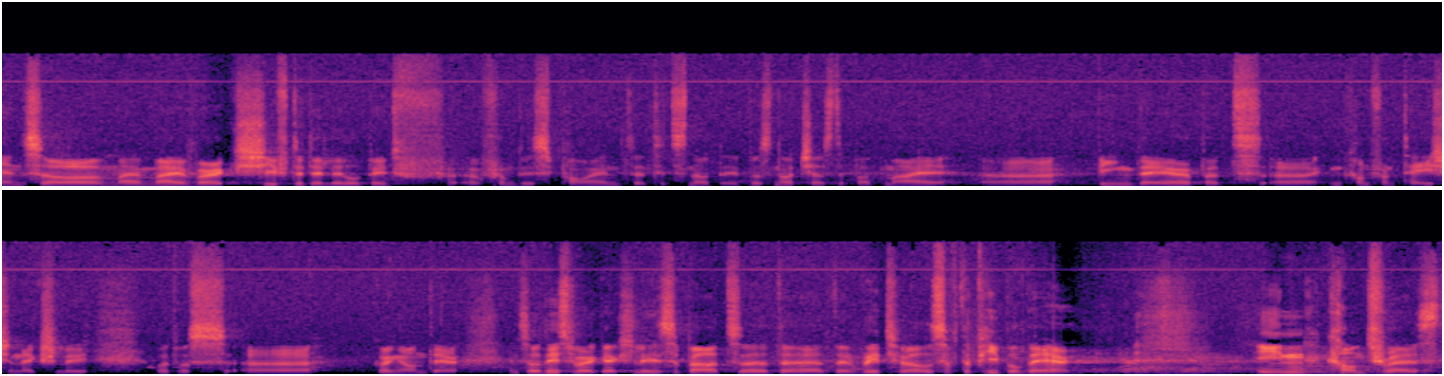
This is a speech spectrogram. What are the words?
and so my, my work shifted a little bit from this point that it's not, it was not just about my uh, being there, but uh, in confrontation actually, what was uh, going on there. And so this work actually is about uh, the, the rituals of the people there in contrast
